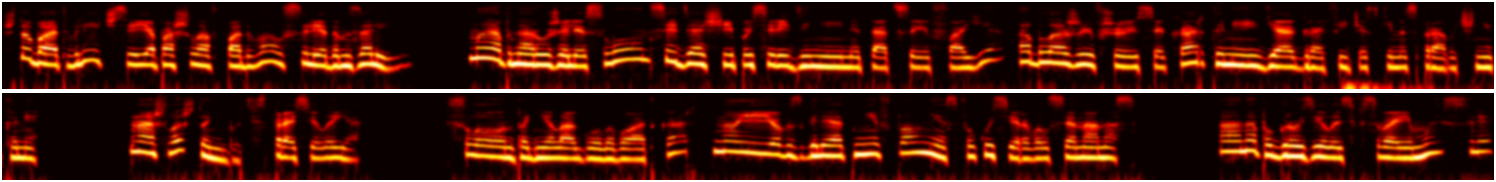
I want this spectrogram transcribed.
Чтобы отвлечься, я пошла в подвал следом за Лией. Мы обнаружили слон, сидящий посередине имитации фойе, обложившуюся картами и географическими справочниками. «Нашла что-нибудь?» — спросила я. Слоун подняла голову от карт, но ее взгляд не вполне сфокусировался на нас. Она погрузилась в свои мысли,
